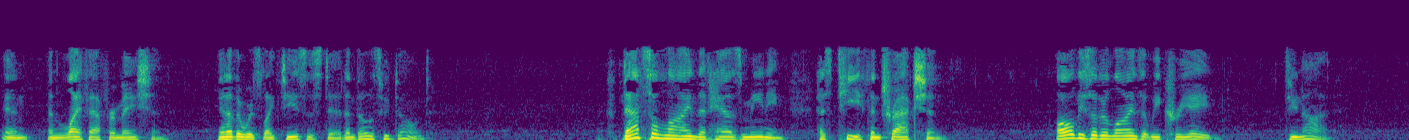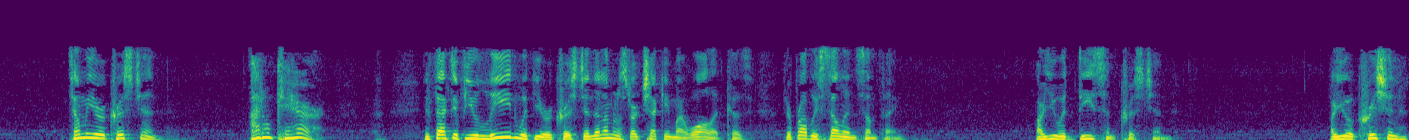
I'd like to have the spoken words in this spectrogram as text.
and, and life affirmation. In other words, like Jesus did, and those who don't. That's a line that has meaning, has teeth and traction. All these other lines that we create do not. Tell me you're a Christian. I don't care. In fact, if you lead with you're a Christian, then I'm going to start checking my wallet because you're probably selling something. Are you a decent Christian? Are you a Christian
